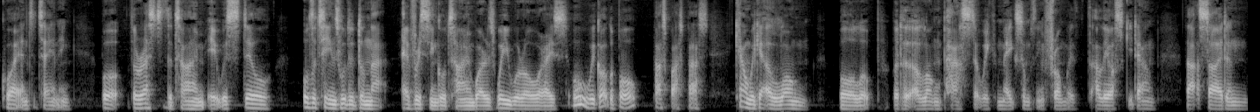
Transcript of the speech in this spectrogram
quite entertaining. But the rest of the time, it was still other teams would have done that every single time, whereas we were always, oh, we got the ball, pass, pass, pass. Can we get a long ball up, but a, long pass that we can make something from with Alioski down that side and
